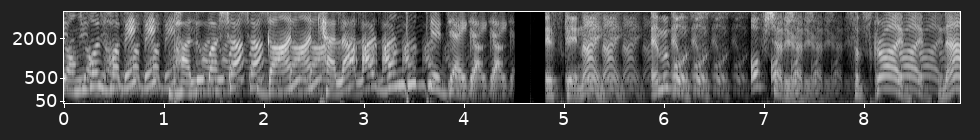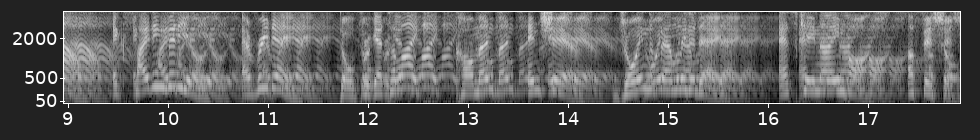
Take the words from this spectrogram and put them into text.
জঙ্গল হবে ভালোবাসা গান খেলা আর বন্ধুত্বের জায়গা SK9, Emibus, Offshadow. Subscribe now. Exciting videos every day. Don't forget to like, comment, and share. Join the family today. SK9 Boss, official.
